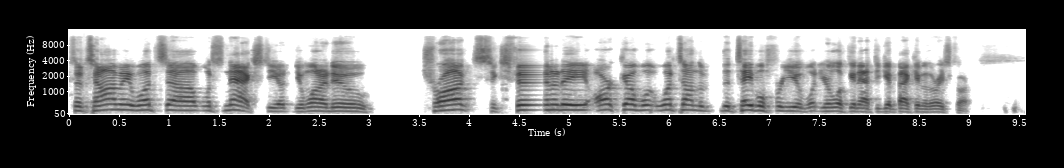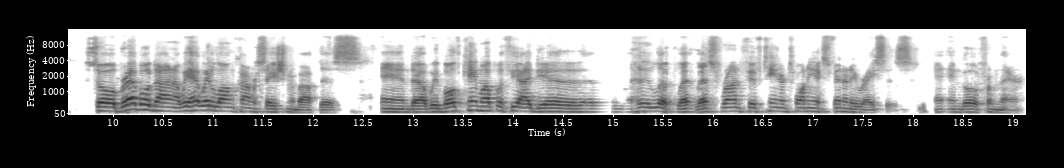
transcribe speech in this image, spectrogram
So, Tommy, what's uh what's next? Do you do you want to do trucks, Xfinity, ARCA? What, what's on the, the table for you? What you're looking at to get back into the race car? So Brad Bodine, we had, we had a long conversation about this, and uh, we both came up with the idea that, hey, look, let, let's run 15 or 20 Xfinity races and, and go from there.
